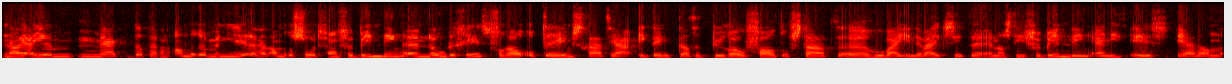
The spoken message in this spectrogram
Nou ja, je merkt dat daar een andere manier en een andere soort van verbinding uh, nodig is. Vooral op de Heemstraat. Ja, ik denk dat het bureau valt of staat uh, hoe wij in de wijk zitten. En als die verbinding er niet is, ja, dan,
